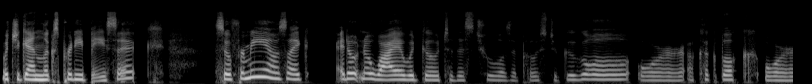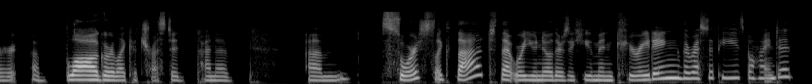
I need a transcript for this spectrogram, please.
which again looks pretty basic. So for me, I was like, I don't know why I would go to this tool as opposed to Google or a cookbook or a blog or like a trusted kind of um, source like that, that where you know there's a human curating the recipes behind it.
